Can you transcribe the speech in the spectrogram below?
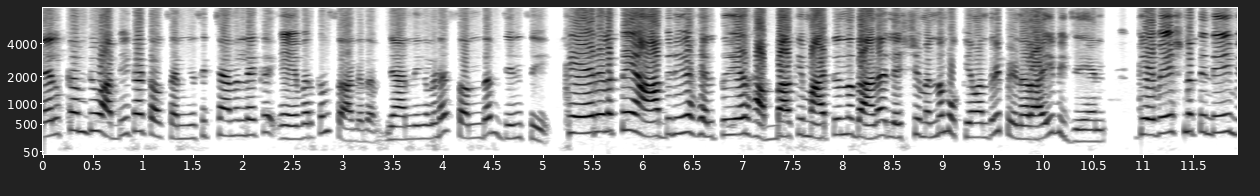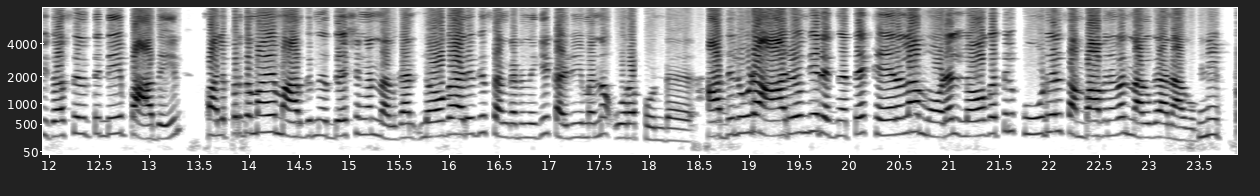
Welcome to Abhika talks and music ചാനലിലേക്ക് ഏവർക്കും സ്വാഗതം. ഞാൻ നിങ്ങളുടെ സ്വന്തം ജിൻസി. കേരളത്തെ ആധുനിക ഹെൽത്ത് കെയർ ഹബ്ബാക്കി മാറ്റുന്നതാണ് ലക്ഷ്യമെന്ന് മുഖ്യമന്ത്രി പിണറായി വിജയൻ. ഗവേഷണത്തിന്റെയും വികസനത്തിന്റെയും പാതയിൽ ഫലപ്രദമായ മാർഗനിർദ്ദേശങ്ങൾ നൽകാൻ ലോകാരോഗ്യ സംഘടനയ്ക്ക് കഴിയുമെന്ന് ഉറപ്പുണ്ട്. അതിലൂടെ ആരോഗ്യ രംഗത്തെ കേരള മോഡൽ ലോകത്തിൽ കൂടുതൽ സംഭാവനകൾ നൽകാനാകും. നിപ്പ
